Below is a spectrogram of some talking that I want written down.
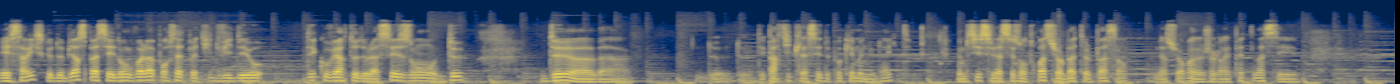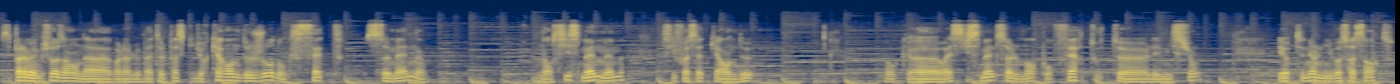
Et ça risque de bien se passer. Donc voilà pour cette petite vidéo découverte de la saison 2 de euh, bah, des parties classées de Pokémon Unite. Même si c'est la saison 3 sur le Battle Pass. Hein. Bien sûr, euh, je le répète, là c'est... C'est pas la même chose, hein. on a voilà, le Battle Pass qui dure 42 jours, donc 7 semaines. Non, 6 semaines même. 6 x 7, 42. Donc euh, ouais, 6 semaines seulement pour faire toutes les missions et obtenir le niveau 60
